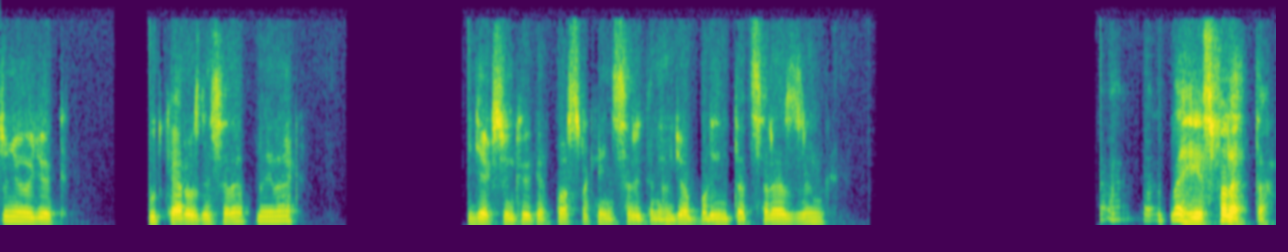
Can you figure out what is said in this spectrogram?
Mondja, hogy ők futkározni szeretnének, Igyekszünk őket passzra kényszeríteni, hogy abból intet szerezzünk. Nehéz felette.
